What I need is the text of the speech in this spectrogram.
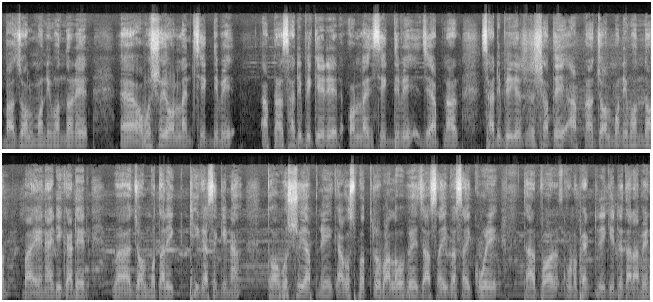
বা জন্ম নিবন্ধনের অবশ্যই অনলাইন চেক দেবে। আপনার সার্টিফিকেটের অনলাইন চেক দেবে যে আপনার সার্টিফিকেটের সাথে আপনার জন্ম নিবন্ধন বা এনআইডি কার্ডের জন্ম তারিখ ঠিক আছে কি না তো অবশ্যই আপনি কাগজপত্র ভালোভাবে যাচাই বাছাই করে তারপর কোনো ফ্যাক্টরি গেটে দাঁড়াবেন।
